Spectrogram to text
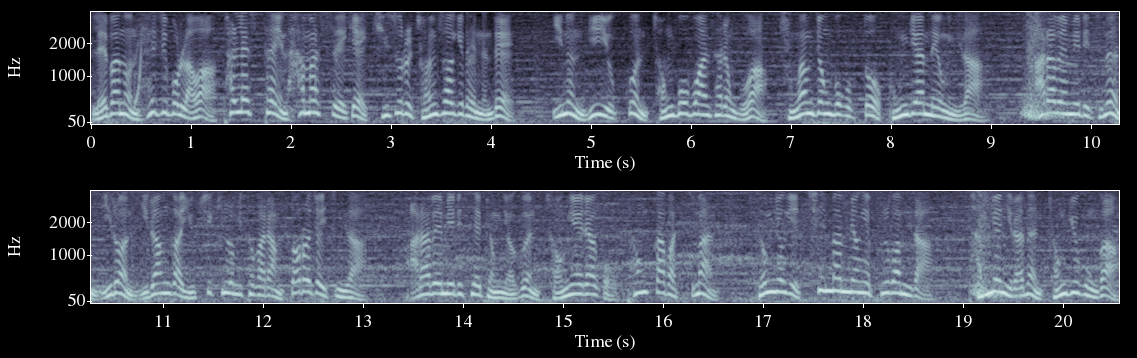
레바논 헤즈볼라와 팔레스타인 하마스에게 기술을 전수하기도 했는데 이는 미 육군 정보보안사령부와 중앙정보국도 공개한 내용입니다. 아랍에미리트는 이런 이란과 60km가량 떨어져 있습니다. 아랍에미리트의 병력은 정예라고 평가받지만 병력이 7만 명에 불과합니다. 반면 이란은 정규군과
